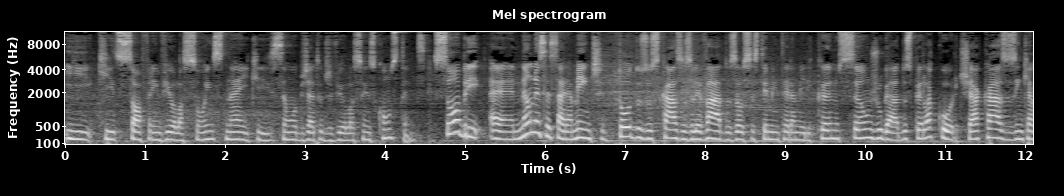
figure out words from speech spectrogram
e que sofrem violações, né, e que são objeto de violações constantes. Sobre, é, não necessariamente todos os casos levados ao sistema interamericano são julgados pela Corte. Há casos em que a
